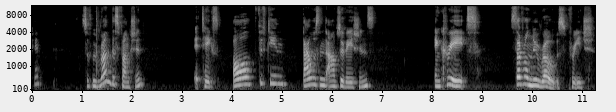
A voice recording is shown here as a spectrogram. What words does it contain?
Okay, so if we run this function, it takes all 15 thousand observations and creates several new rows for each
